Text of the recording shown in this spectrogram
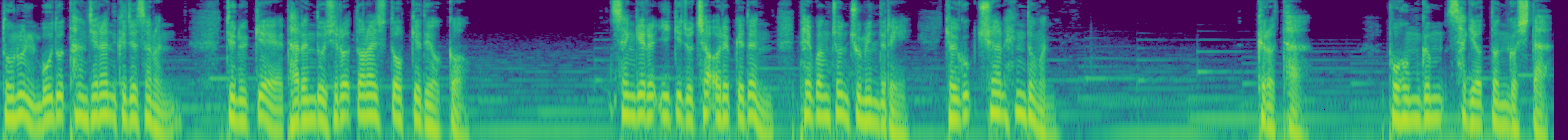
돈을 모두 탕진한 그제서는 뒤늦게 다른 도시로 떠날 수도 없게 되었고 생계를 잇기조차 어렵게 된 폐광촌 주민들이 결국 취한 행동은 그렇다. 보험금 사기였던 것이다.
